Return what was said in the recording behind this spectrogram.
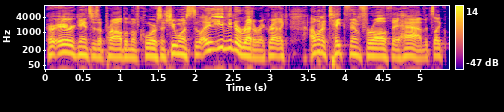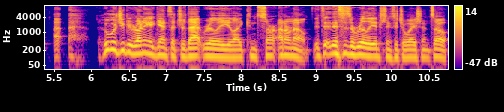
Her arrogance is a problem, of course, and she wants to, even her rhetoric, right? Like, I want to take them for all that they have. It's like, uh, who would you be running against that you're that really like concerned? I don't know. It's, this is a really interesting situation. So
